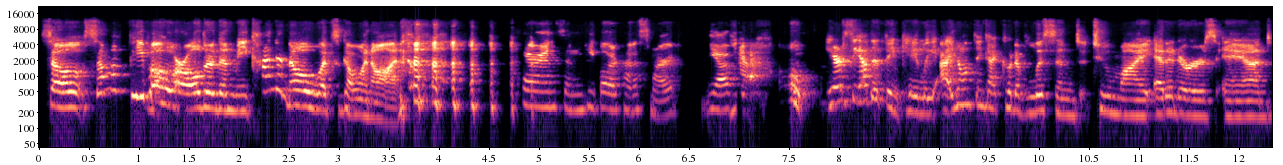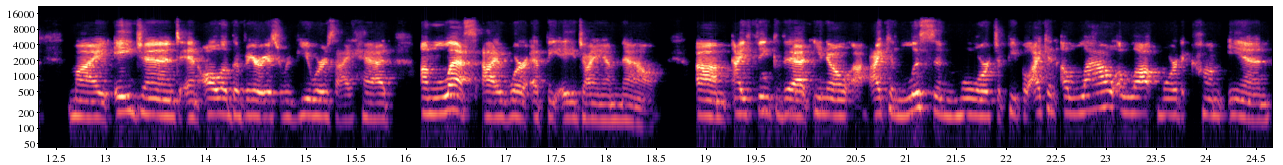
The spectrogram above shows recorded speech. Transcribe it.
so some of people who are older than me kind of know what's going on. Parents and people are kind of smart. Yeah. Yeah. Here's the other thing, Kaylee. I don't think I could have listened to my editors and my agent and all of the various reviewers I had unless I were at the age I am now. Um, I think that, you know, I can listen more to people. I can allow a lot more to come in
